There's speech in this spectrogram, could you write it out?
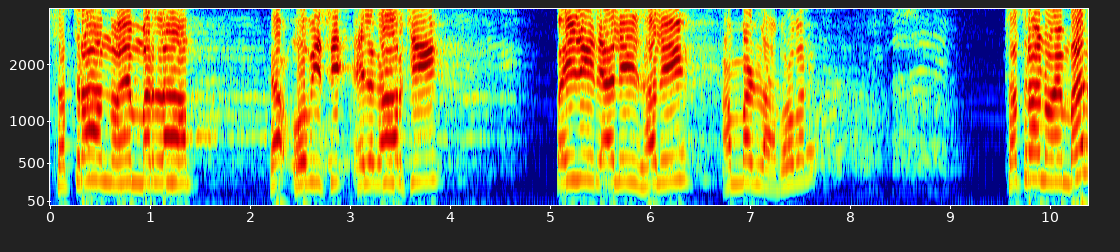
सतरा नोव्हेंबरला ह्या ओबीसी एल्गारची पहिली रॅली झाली अंबडला बरोबर? सतरा नोव्हेंबर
